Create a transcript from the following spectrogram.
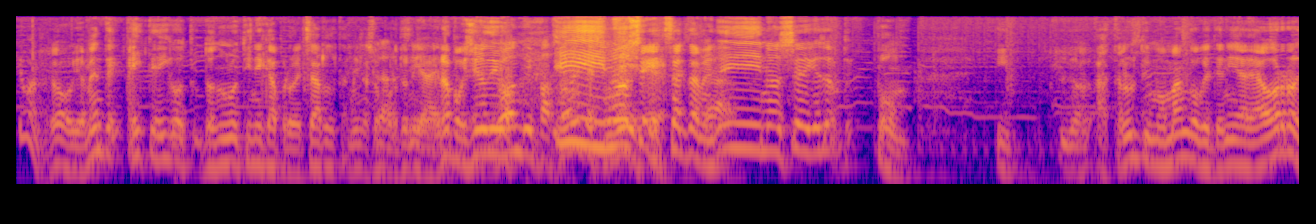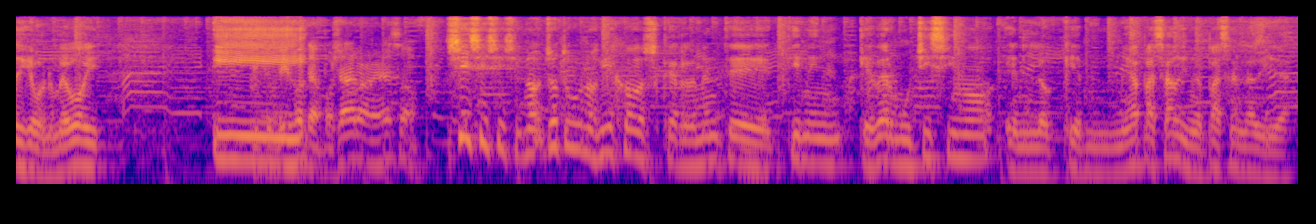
Y bueno, yo obviamente ahí te digo donde uno tiene que aprovechar también las Claro, oportunidades, sí, ¿no? Porque si yo digo, y no subiste". sé, exactamente, Claro. y no sé, qué sé yo", ¡pum! Y lo- hasta el último mango que tenía de ahorro dije, bueno, me voy. ¿Tus Y hijos te apoyaron en eso? Sí, sí, sí, sí. No, yo tuve unos viejos que realmente tienen que ver muchísimo en lo que me ha pasado y me pasa en la vida.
